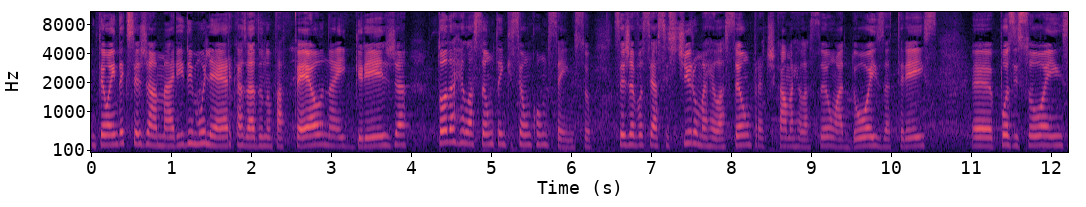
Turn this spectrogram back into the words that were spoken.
Então, ainda que seja marido e mulher, casado no papel, na igreja, toda relação tem que ser um consenso. Seja você assistir uma relação, praticar uma relação a dois, a três, eh, posições,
